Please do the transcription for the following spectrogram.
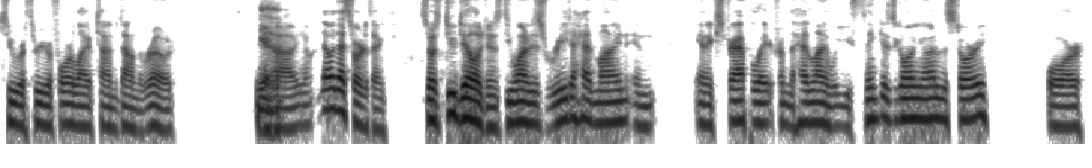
two or three or four lifetimes down the road. Yeah. And, uh, you know, that sort of thing. So it's due diligence. Do you want to just read a headline and, and extrapolate from the headline what you think is going on in the story? Or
